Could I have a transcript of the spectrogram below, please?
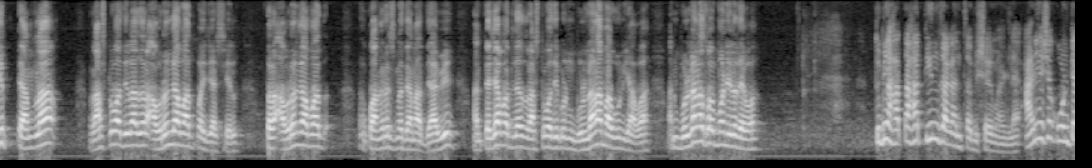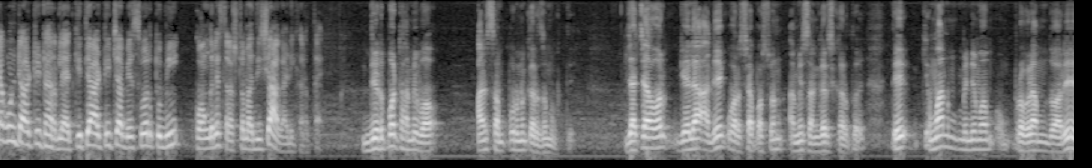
की त्यांना राष्ट्रवादीला जर औरंगाबाद पाहिजे असेल तर औरंगाबाद काँग्रेसनं त्यांना द्यावी आणि त्याच्या बदल्यात राष्ट्रवादीकडून बुलढाणा मागून घ्यावा आणि बुलढाणा स्वाभिमानीला द्यावा. तुम्ही आता हा तीन जागांचा विषय मांडलाय आणि अशा कोणत्या कोणत्या अटी ठरल्या आहेत की त्या अटीच्या बेसवर तुम्ही काँग्रेस राष्ट्रवादीची आघाडी करताय? दीडपट हमी भाव आणि संपूर्ण कर्जमुक्ती ज्याच्यावर गेल्या अनेक वर्षापासून आम्ही संघर्ष करतोय. ते किमान मिनिमम प्रोग्रामद्वारे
